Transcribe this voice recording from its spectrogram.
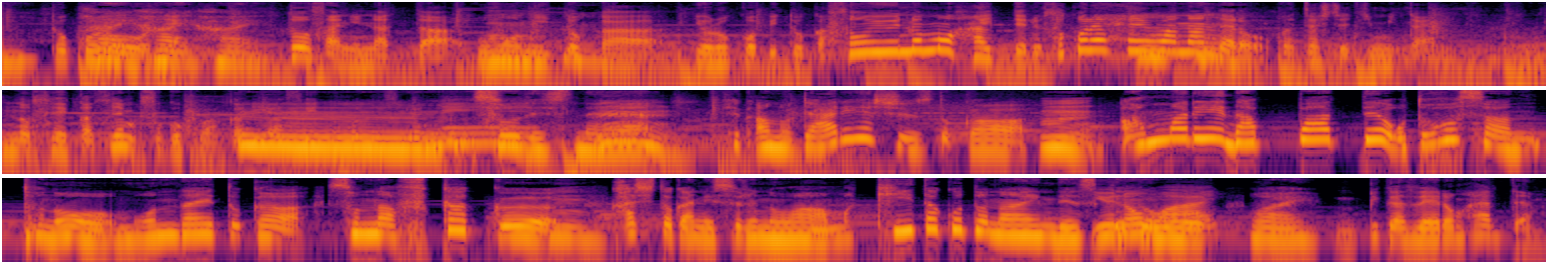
ん。ところをねはいはい父さんになった重みとか喜びとかそういうのも入ってる。そこら辺は何だろう、私たちみたいの生活でもすごく分かりやすいところですようね。んそうですね。結構あの daddy issues とかうん、うん。あんまりラッパーってお父さんとの問題とかそんな深うくん。歌詞とかにするのはあんま聞いたことないんですけ You ど。know why? Why? Because they don't have them.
